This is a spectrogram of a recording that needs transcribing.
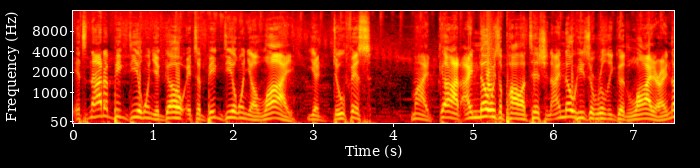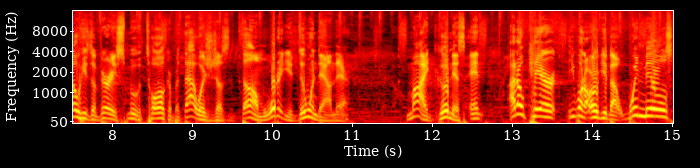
It's not a big deal when you go. It's a big deal when you lie. You doofus. My God, I know he's a politician. I know he's a really good liar. I know he's a very smooth talker, but that was just dumb. What are you doing down there? My goodness. And I don't care. You want to argue about windmills,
